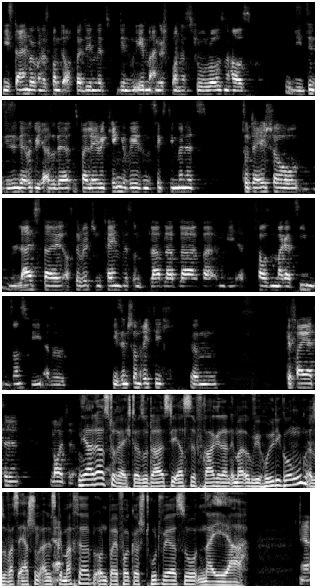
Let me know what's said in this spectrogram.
Lee Steinberg und das kommt auch bei dem jetzt, den du eben angesprochen hast, Drew Rosenhaus, die, die, die sind ja wirklich, also der ist bei Larry King gewesen, 60 Minutes, Today Show, Lifestyle of the Rich and Famous und bla bla bla, war irgendwie erst 1000 Magazinen und sonst wie. Also die sind schon richtig ähm, gefeierte Leute. Ja, da hast du recht. Also da ist die erste Frage dann immer irgendwie Huldigung, also was er schon alles Ja. gemacht hat. Und bei Volker Struth wäre es so, naja. Ja.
